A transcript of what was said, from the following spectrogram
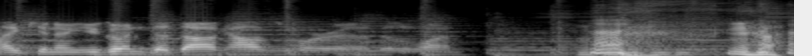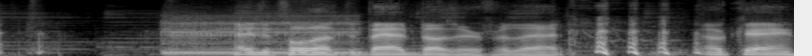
like you know, you go into the doghouse for a little while. Yeah. I had to pull out the bad buzzer for that. Okay.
